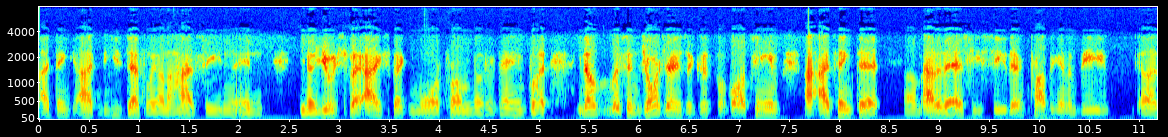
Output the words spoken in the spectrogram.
I think I, he's definitely on the hot seat, and, and you know, you expect I expect more from Notre Dame. But you know, listen, Georgia is a good football team. I, I think that um, out of the SEC, they're probably going to be uh,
